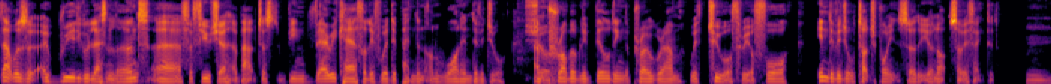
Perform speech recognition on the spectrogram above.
that was a, a really good lesson learned uh, for future about just being very careful if we're dependent on one individual Sure. and probably building the program with two or three or four individual touch points so that you're not so affected. Mm.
